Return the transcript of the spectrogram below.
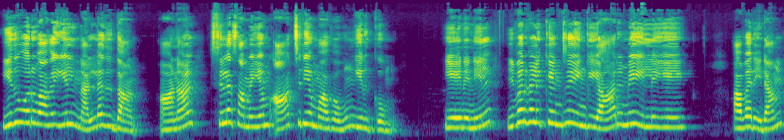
இது ஒரு வகையில் நல்லதுதான். ஆனால் சில சமயம் ஆச்சரியமாகவும் இருக்கும். ஏனெனில் இவர்களுக்கென்று இங்கு யாருமே இல்லையே. அவரிடம்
